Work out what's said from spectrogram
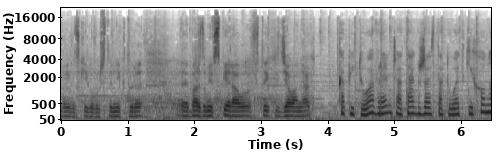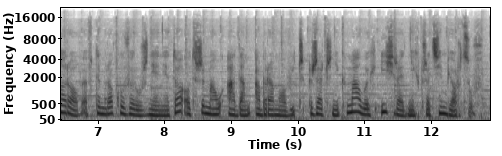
wojewódzkiego w Olsztynie, który e, bardzo mnie wspierał w tych działaniach. Kapituła wręcza także statuetki honorowe. W tym roku wyróżnienie to otrzymał Adam Abramowicz, rzecznik małych i średnich przedsiębiorców.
